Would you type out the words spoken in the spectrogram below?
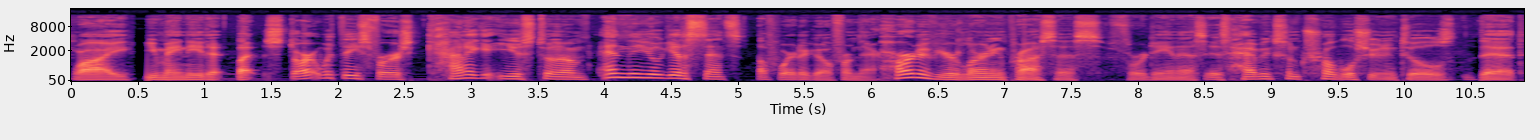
why you may need it. But start with these first, kind of get used to them, and then you'll get a sense of where to go from there. Part of your learning process for DNS is having some troubleshooting tools that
